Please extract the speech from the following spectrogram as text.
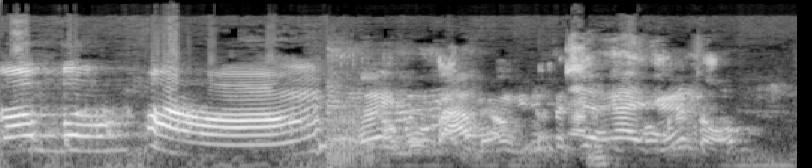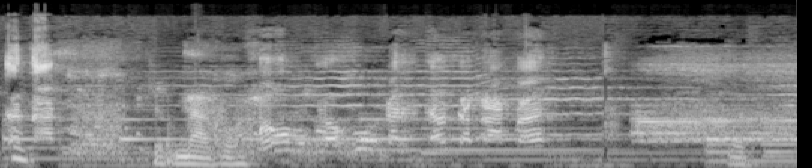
Con buông phỏng Ê, buông phỏng Tất nhiên ngay dưới sổ Chết nào không Bố không có buông canh Nó chẳng hạt rồi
